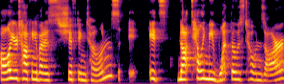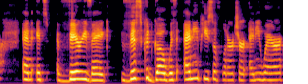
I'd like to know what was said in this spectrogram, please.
all you're talking about is shifting tones. It's not telling me what those tones are, and it's very vague this could go with any piece of literature anywhere.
